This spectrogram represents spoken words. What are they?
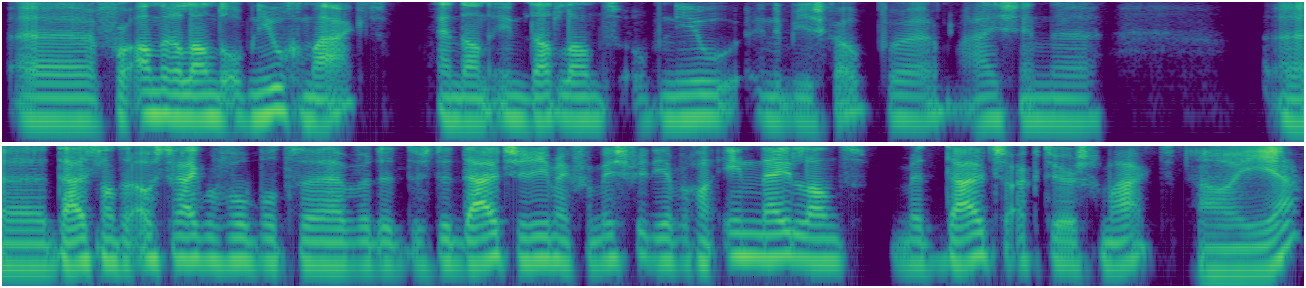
eh, voor andere landen opnieuw gemaakt. En dan in dat land opnieuw in de bioscoop. Hij is in Duitsland en Oostenrijk bijvoorbeeld. hebben we de, dus de Duitse remake van Misfit. Die hebben we gewoon in Nederland met Duitse acteurs gemaakt. Oh ja?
